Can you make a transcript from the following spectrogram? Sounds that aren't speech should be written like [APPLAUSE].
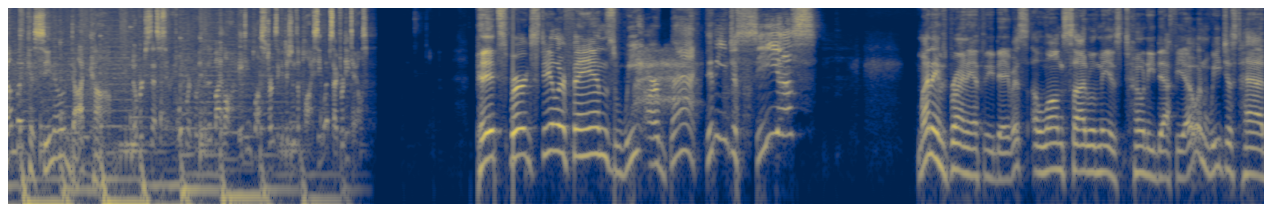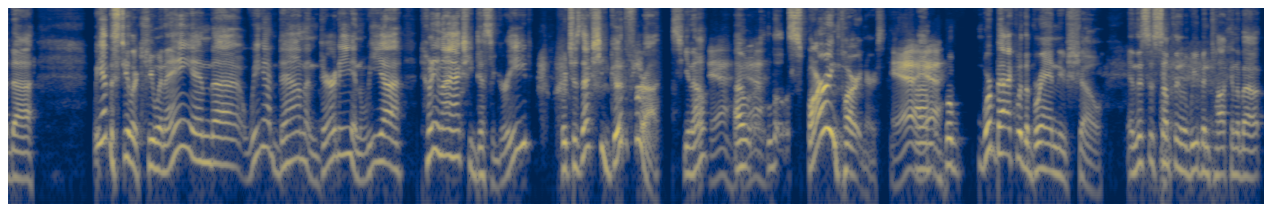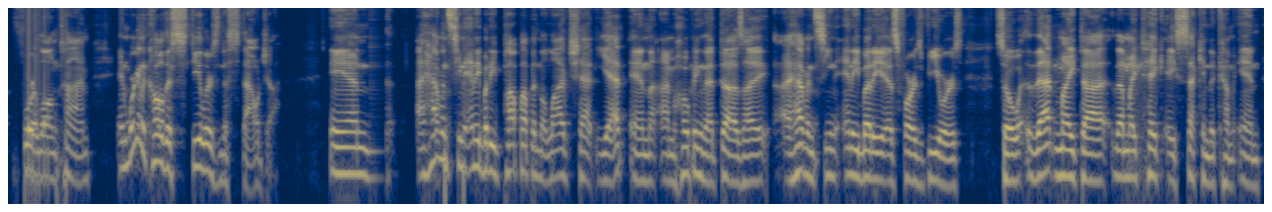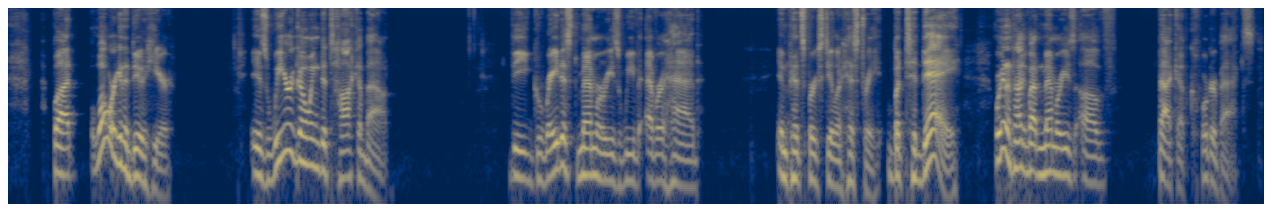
ChumbaCasino.com. No purchase necessary. Void were prohibited by law. 18 plus terms and conditions apply. See website for details. Pittsburgh Steeler fans, we are back. Didn't you just see us? My name is Brian Anthony Davis. Alongside with me is Tony Defeo, and we just had uh, we had the Steeler Q and A, and uh, we got down and dirty, and we uh, Tony and I actually disagreed, which is actually good for us, you know. Yeah, Uh, yeah. sparring partners. Yeah, Um, yeah. But we're back with a brand new show, and this is something that we've been talking about for a long time, and we're going to call this Steelers nostalgia. And I haven't seen anybody pop up in the live chat yet, and I'm hoping that does. I I haven't seen anybody as far as viewers, so that might uh, that might take a second to come in. But what we're going to do here is we are going to talk about the greatest memories we've ever had in Pittsburgh Steeler history. But today, we're going to talk about memories of backup quarterbacks.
